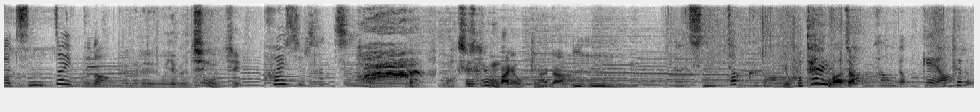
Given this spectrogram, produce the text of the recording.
야, 진짜 이쁘다. 야, 그래. 여기 몇 층이었지? 84층. 확실히 사람이 많이 없긴 하다. 응, 응. 야, 진짜 크다. 이 호텔이 맞아? 방 몇 개야? 호텔...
